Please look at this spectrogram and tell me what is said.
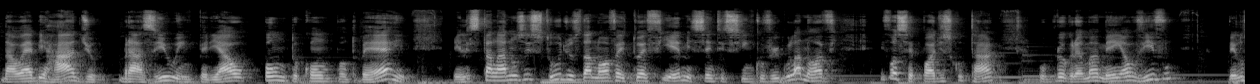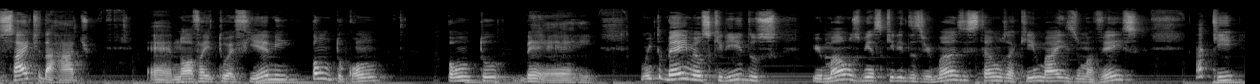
da web rádio brasilimperial.com.br, ele está lá nos estúdios da Nova Itu FM 105,9 e você pode escutar o programa Amém ao vivo pelo site da rádio, é novaitufm.com.br. Muito bem, meus queridos Irmãos, minhas queridas irmãs, estamos aqui mais uma vez, aqui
